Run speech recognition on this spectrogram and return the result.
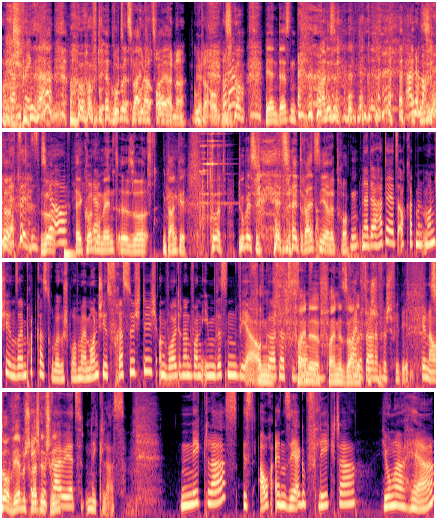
Und dann fängt er an. auf der Bummens Weihnachtsfeier. Opener, guter Opener. So, währenddessen alles Alle machen derzeit das so, Bier auf. hey, Kurt, Ja. Moment, äh, so, danke. Kurt, du bist jetzt seit 13 Jahren trocken. Na, da hat er jetzt auch gerade mit Monchi in seinem Podcast drüber gesprochen, weil Monchi ist fresssüchtig und wollte dann von ihm wissen, wie er Von aufgehört hat zu feine, saufen. feine Sahne, Feine Sahne. Fischfilet. Genau. So, wer beschreibt ich jetzt beschreibe jetzt Niklas. Niklas ist auch ein sehr gepflegter junger Herr.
